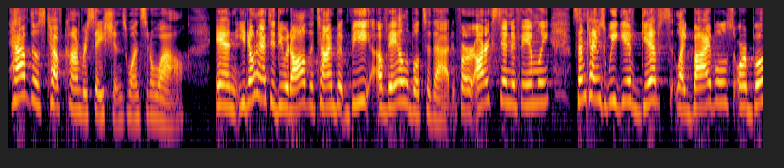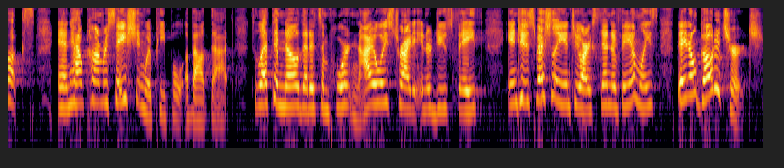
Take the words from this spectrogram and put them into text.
Have those tough conversations once in a while. And you don't have to do it all the time, but be available to that. For our extended family, sometimes we give gifts like Bibles or books and have conversation with people about that to let them know that it's important. I always try to introduce faith into, especially into our extended families. They don't go to church.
